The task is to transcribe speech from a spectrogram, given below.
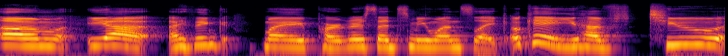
um yeah, I think my partner said to me once like, "Okay, you have two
